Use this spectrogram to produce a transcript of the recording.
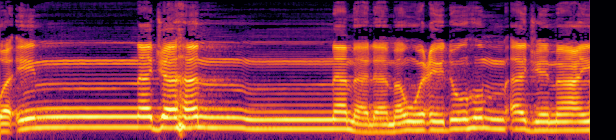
وان جهنم لموعدهم اجمعين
